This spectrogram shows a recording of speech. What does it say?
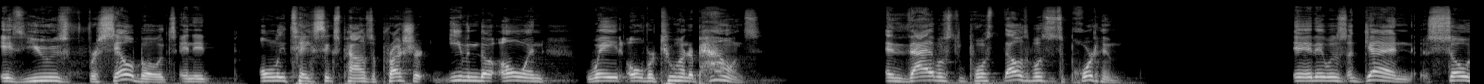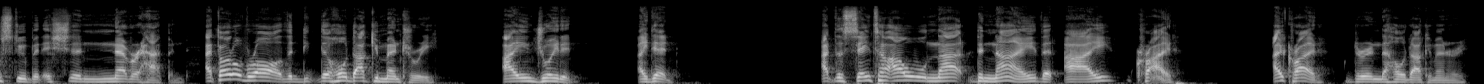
is used for sailboats and it only takes six pounds of pressure, even though Owen weighed over 200 pounds. And that was supposed that was supposed to support him. It, it was again so stupid. It should have never happened. I thought overall the the whole documentary, I enjoyed it. I did. At the same time, I will not deny that I cried. I cried during the whole documentary.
